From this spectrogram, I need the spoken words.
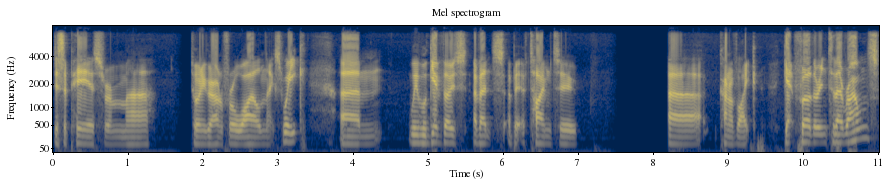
disappears from uh, Tourney Ground for a while next week. Um, we will give those events a bit of time to uh, kind of like get further into their rounds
